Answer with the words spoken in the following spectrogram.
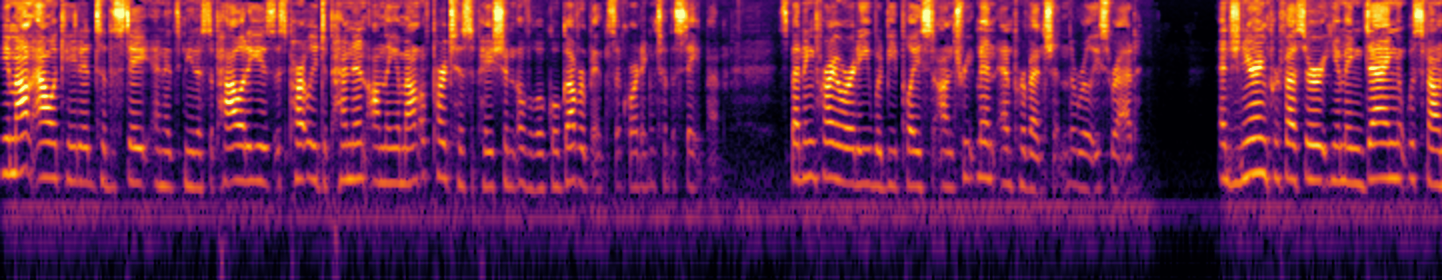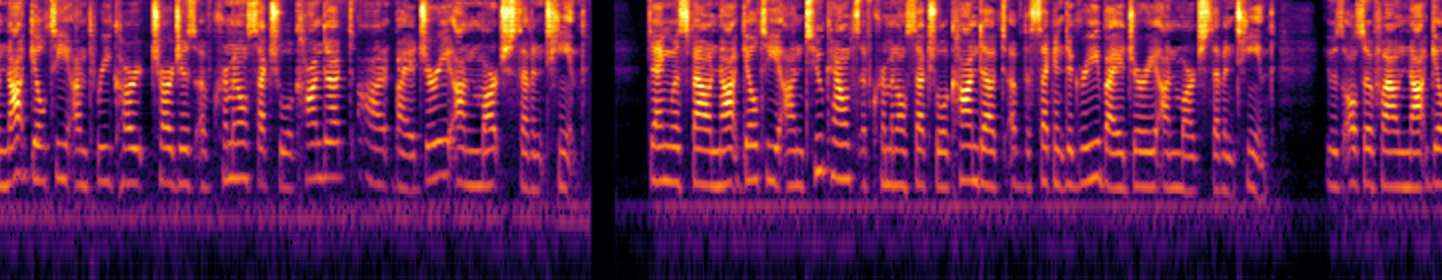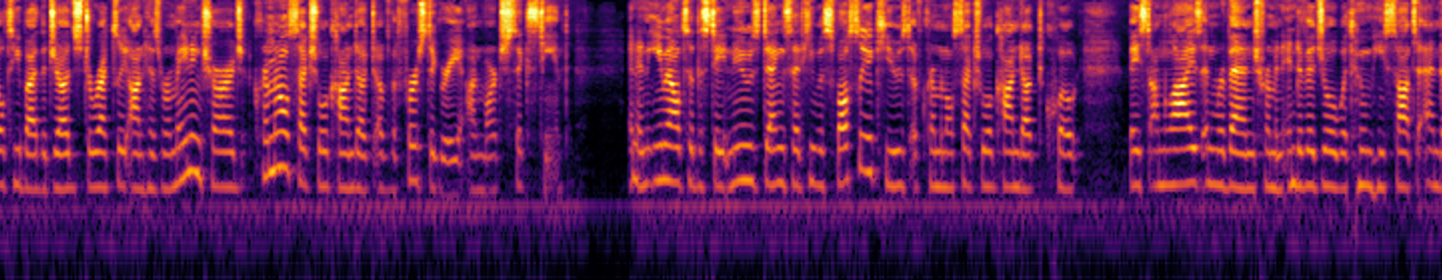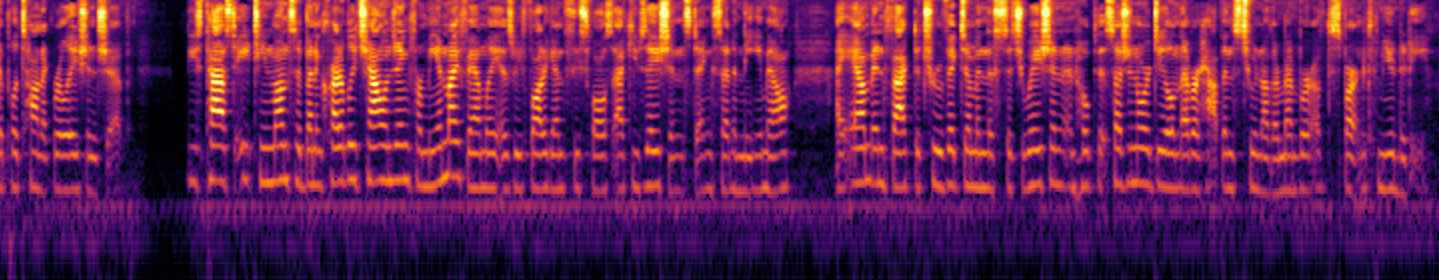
The amount allocated to the state and its municipalities is partly dependent on the amount of participation of local governments, according to the statement. Spending priority would be placed on treatment and prevention, the release read. Engineering professor Yiming Deng was found not guilty on three car- charges of criminal sexual conduct on, by a jury on March 17th. Deng was found not guilty on two counts of criminal sexual conduct of the second degree by a jury on March 17th. He was also found not guilty by the judge directly on his remaining charge, criminal sexual conduct of the first degree, on March 16th. In an email to the state news, Deng said he was falsely accused of criminal sexual conduct, quote, based on lies and revenge from an individual with whom he sought to end a platonic relationship. These past 18 months have been incredibly challenging for me and my family as we fought against these false accusations, Deng said in the email. I am, in fact, a true victim in this situation and hope that such an ordeal never happens to another member of the Spartan community.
